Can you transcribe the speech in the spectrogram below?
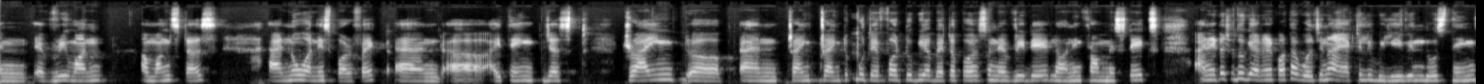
in everyone amongst us and no one is perfect and uh, i think just trying uh, and trying trying to put effort to be a better person every day learning from mistakes and এটা শুধু জ্ঞানের কথা বলছি না i actually believe in those things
